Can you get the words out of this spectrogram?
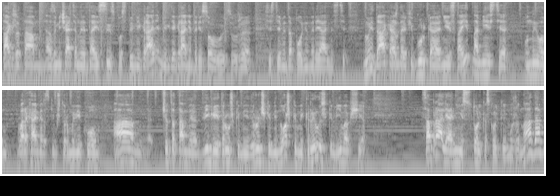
также там замечательные дайсы с пустыми гранями, где грани дорисовываются уже в системе дополненной реальности. Ну и да, каждая фигурка не стоит на месте унылым вархаммерским штурмовиком, а что-то там двигает ручками, ручками, ножками, крылышками и вообще. Собрали они столько, сколько им уже надо,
